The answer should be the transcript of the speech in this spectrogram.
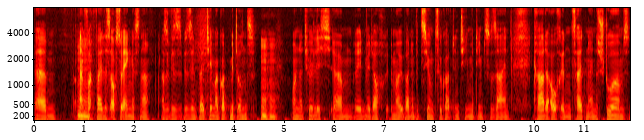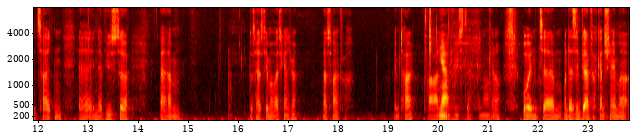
Ähm, Mhm. Einfach weil es auch so eng ist. Ne? Also wir, wir sind bei Thema Gott mit uns. Mhm. Und natürlich ähm, reden wir doch immer über eine Beziehung zu Gott, intim mit ihm zu sein. Gerade auch in Zeiten eines Sturms, in Zeiten äh, in der Wüste. Ähm, das heißt Thema weiß ich gar nicht mehr. Es war einfach im Tal. Tal Ja. und Wüste, genau. Genau. Und, ähm, und da sind wir einfach ganz schnell immer,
